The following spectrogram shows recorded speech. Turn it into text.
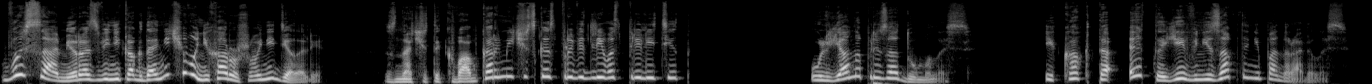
Вы сами разве никогда ничего нехорошего не делали? Значит, и к вам кармическая справедливость прилетит. Ульяна призадумалась. И как-то это ей внезапно не понравилось.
